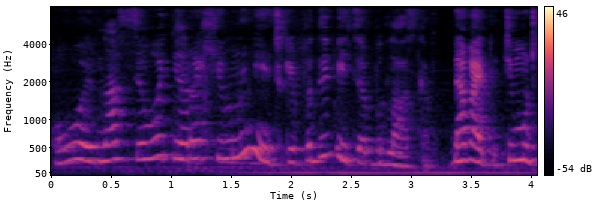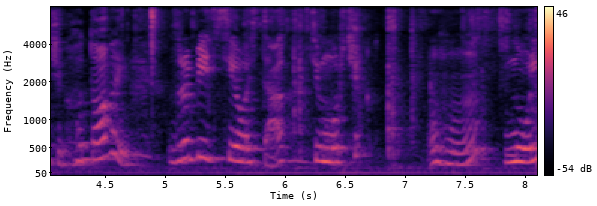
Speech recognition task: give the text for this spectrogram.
Ой, в нас сьогодні рахівнички. Подивіться, будь ласка. Давайте, Тимурчик, готовий? Зробіть всі ось так. Тимурчик. Угу. Нуль.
